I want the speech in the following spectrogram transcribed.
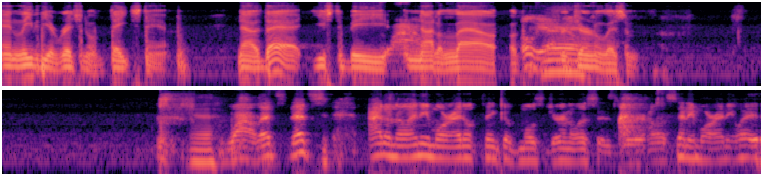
and leave the original date stamp. Now that used to be Wow. not allowed Oh yeah. for Yeah. journalism. Yeah. Wow, that's that's I don't know anymore. I don't think of most journalists as journalists anymore. Anyway,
